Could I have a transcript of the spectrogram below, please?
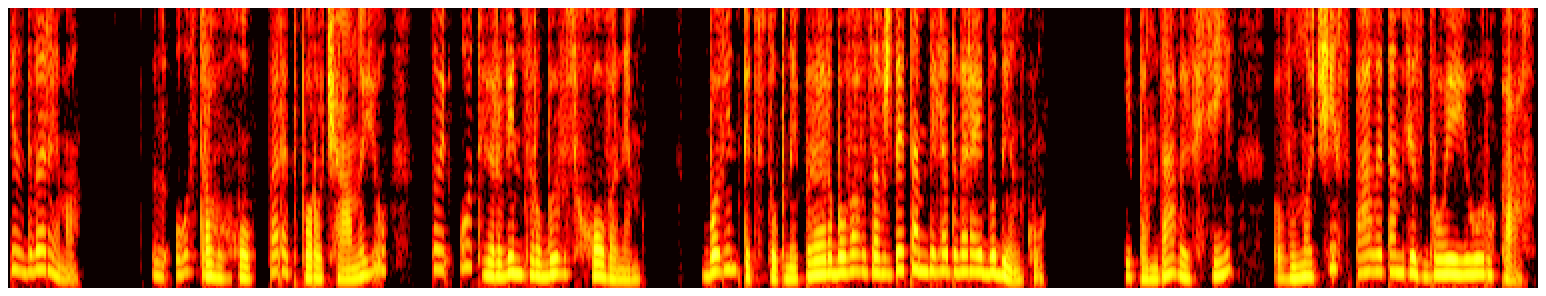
із дверима. З остраху перед порочаною той отвір він зробив схованим, бо він підступний перебував завжди там біля дверей будинку. І пандави всі вночі спали там зі зброєю у руках,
